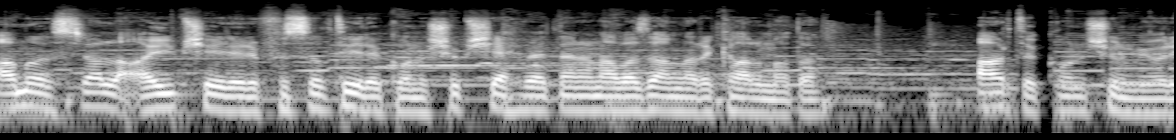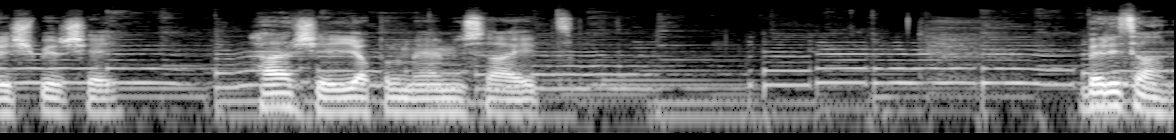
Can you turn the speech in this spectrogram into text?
ama ısrarla ayıp şeyleri fısıltı ile konuşup şehvetlenen avazanları kalmadı. Artık konuşulmuyor hiçbir şey. Her şey yapılmaya müsait. Beritan,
